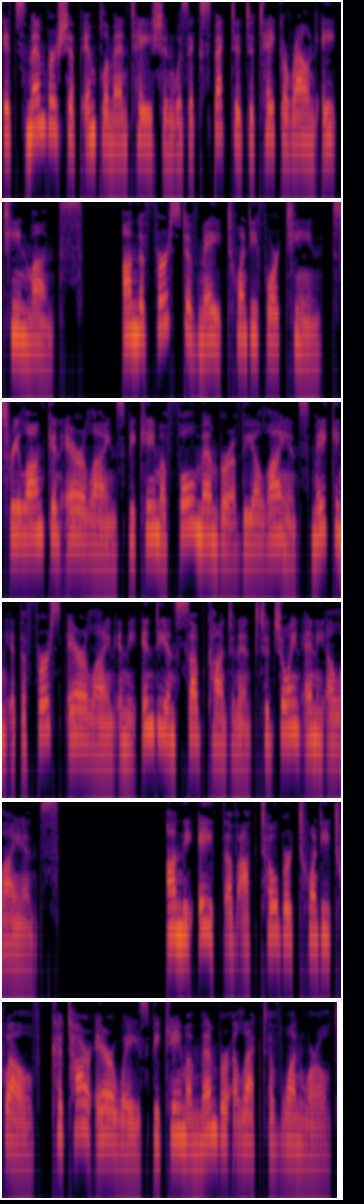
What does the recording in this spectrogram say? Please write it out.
Its membership implementation was expected to take around 18 months. On 1 May 2014, Sri Lankan Airlines became a full member of the alliance making it the first airline in the Indian subcontinent to join any alliance. On 8 October 2012, Qatar Airways became a member-elect of oneworld.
